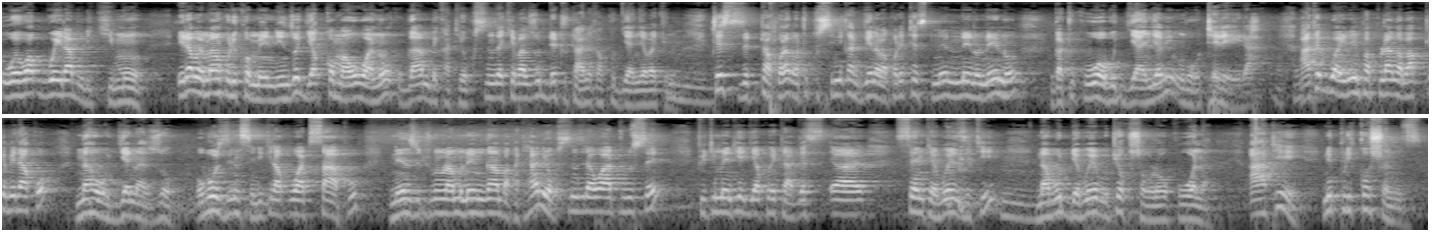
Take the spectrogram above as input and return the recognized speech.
wewaggwera buli kimu era bwe mba nkulikomendi nze ojja kukomawo wano kugambe kati okusinza kye bazudde tutandika kujjanjaba kino testi ze tutakola nga tukusindika ntigenda bakole testi neno neno neno nga tukuwa obujjanjabi ng'otereera. Ate gwe alina empapula nga bakukeberako nawe ojja nazo. Oba ozinsindikira ku whatsapp nenzitunulamu nengamba kati hani okusinzira watuuse treatment ejja kwetaaga uh, sente bwe ziti na budde bwe buti okusobola okuwona. Ate ne precautions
